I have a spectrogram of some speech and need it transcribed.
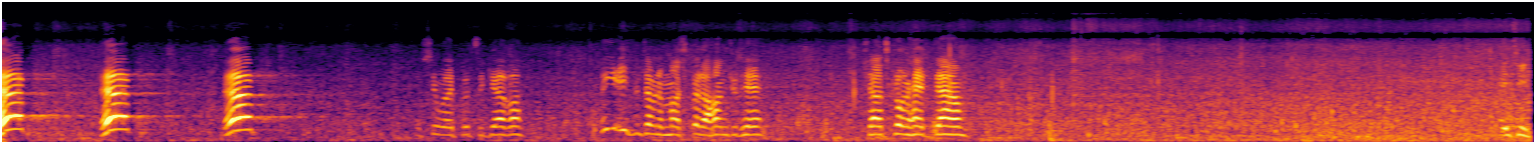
yep, yep, yep. Let's see what they put together. I think Ethan's having a much better 100 here. Chad's gone head down. Eighteen.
